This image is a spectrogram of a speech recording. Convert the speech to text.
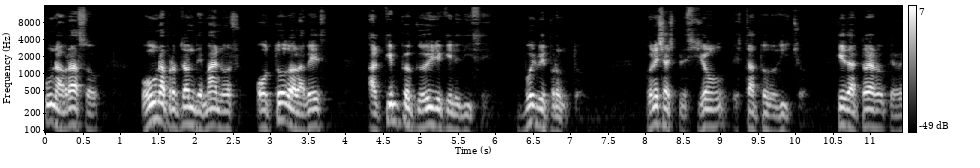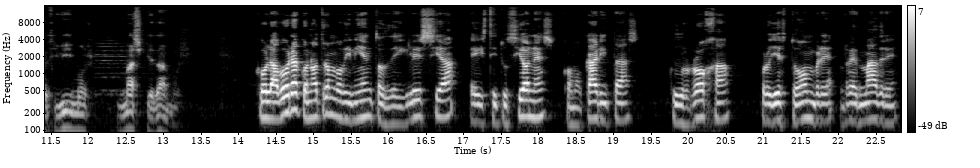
un abrazo o un apretón de manos o todo a la vez al tiempo que oye que le dice vuelve pronto. Con esa expresión está todo dicho. Queda claro que recibimos más que damos. Colabora con otros movimientos de iglesia e instituciones como Cáritas, Cruz Roja, Proyecto Hombre, Red Madre,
